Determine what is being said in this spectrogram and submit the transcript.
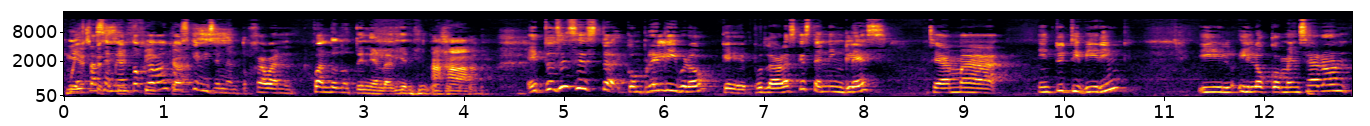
Muy y hasta se me antojaban cosas que ni se me antojaban cuando no tenía la dieta. Ajá. Entonces esta, compré el libro, que pues la verdad es que está en inglés, se llama Intuitive Eating, y, y lo comenzaron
